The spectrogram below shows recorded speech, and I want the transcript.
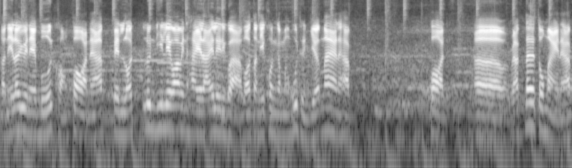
ตอนนี้เราอยู่ในบูธของ Ford นะครับ เป็นรถรุ่นที่เรียกว่าเป็นไฮไลท์เลยดีกว่า เพราะตอนนี้คนกำลังพูดถึงเยอะมากนะครับ Ford เอ่อ Raptor ตัวใหม่นะครับ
